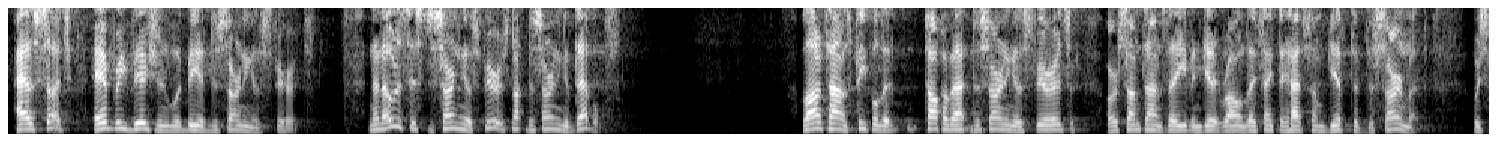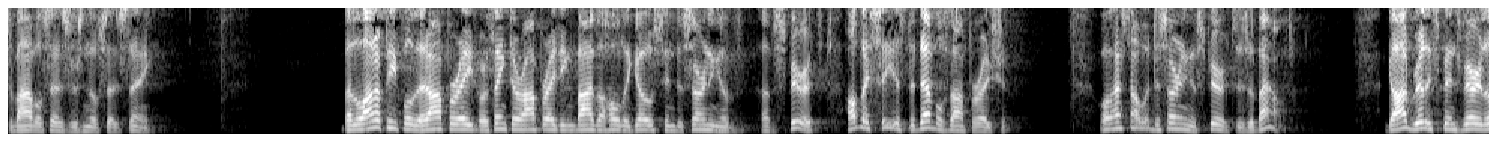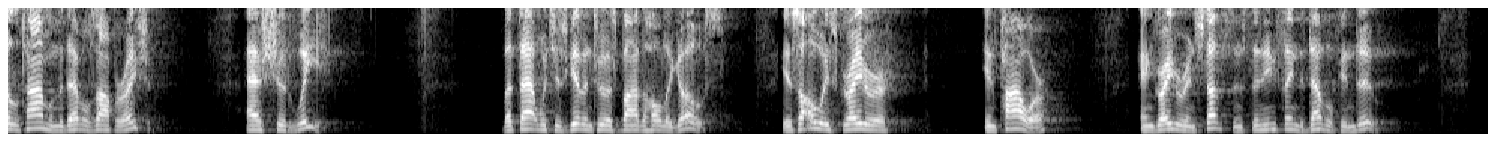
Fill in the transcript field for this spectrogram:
As such, every vision would be a discerning of spirits. Now, notice this discerning of spirits, not discerning of devils. A lot of times, people that talk about discerning of spirits, or sometimes they even get it wrong, they think they have some gift of discernment, which the Bible says there's no such thing. But a lot of people that operate or think they're operating by the Holy Ghost in discerning of, of spirits, all they see is the devil's operation. Well, that's not what discerning of spirits is about. God really spends very little time on the devil's operation, as should we. But that which is given to us by the Holy Ghost is always greater in power and greater in substance than anything the devil can do.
